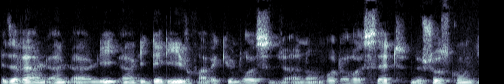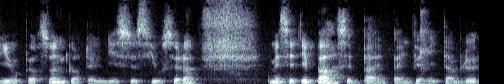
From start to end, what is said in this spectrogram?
Elles avaient un, un, des livres avec un nombre de recettes, de choses qu'on dit aux personnes quand elles disent ceci ou cela, mais c'était pas, pas, une véritable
